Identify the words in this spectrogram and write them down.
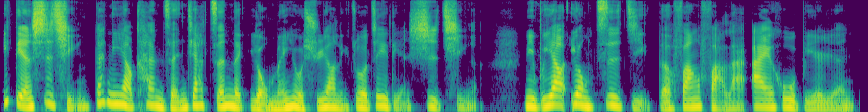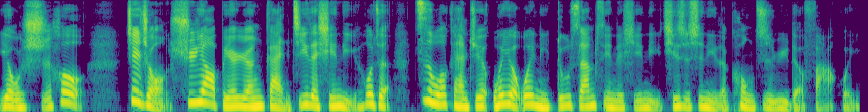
一点事情，但你要看人家真的有没有需要你做这一点事情啊。你不要用自己的方法来爱护别人，有时候。这种需要别人感激的心理，或者自我感觉我有为你 do something 的心理，其实是你的控制欲的发挥。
